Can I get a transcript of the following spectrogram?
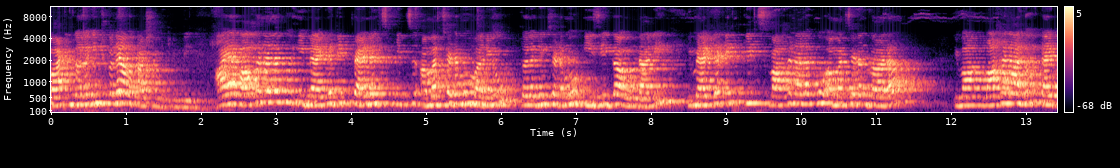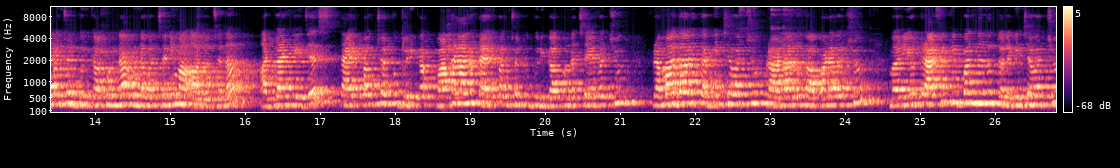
వాటిని తొలగించుకునే అవకాశం ఉంటుంది. ఆయా వాహనాలకు ఈ మ్యాగ్నెటిక్ ప్యానెల్స్ కిట్స్ అమర్చడము మరియు తొలగించడము ఈజీగా ఉండాలి. ఈ మ్యాగ్నెటిక్ కిట్స్ వాహనాలకు అమర్చడం ద్వారా ఈ వా టైర్ పంక్చర్ గురి కాకుండా ఉండవచ్చని మా ఆలోచన. అడ్వాంటేజెస్ టైర్ పంక్చర్కు గురి కా వాహనాలు టైర్ పంక్చర్కు గురి కాకుండా చేయవచ్చు. ప్రమాదాలు తగ్గించవచ్చు ప్రాణాలు కాపాడవచ్చు మరియు ట్రాఫిక్ ఇబ్బందులు తొలగించవచ్చు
